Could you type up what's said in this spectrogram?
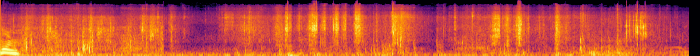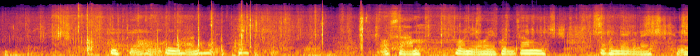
แห้ง เอาคุณหาหน่อยเอาสามเอาเนี่ยเอาไว้เพิ่นซ้ำเอาคนใหญ่ไปเลยนี่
